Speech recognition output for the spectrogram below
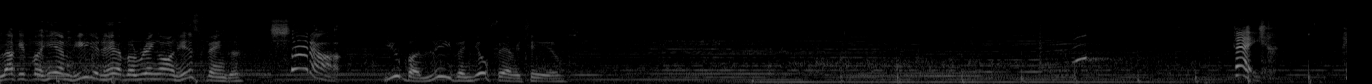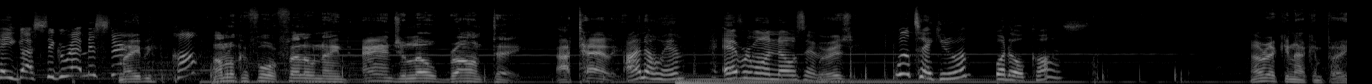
Lucky for him, he didn't have a ring on his finger. Shut up. You believe in your fairy tales. Hey, you got a cigarette, mister? Maybe. Huh? I'm looking for a fellow named Angelo Bronte. Italian. I know him. Everyone knows him. Where is he? We'll take you to him. What it'll cost? I reckon I can pay.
